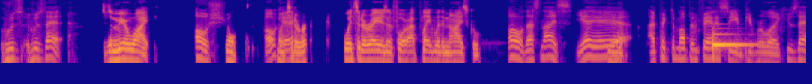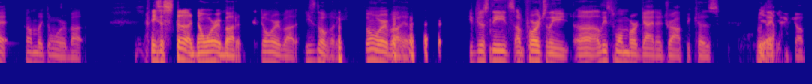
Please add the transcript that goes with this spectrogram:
Who's who's that? Zamir White Oh, sh- okay. went to the went to the Raiders and four. I played with him in high school. Oh, that's nice. Yeah, yeah, yeah, Yeah. I picked him up in fantasy, and people were like, "Who's that?" I'm like, "Don't worry about it. He's a stud. Don't worry about it. Don't worry about it. He's nobody. Don't worry about him. He just needs, unfortunately, uh, at least one more guy to drop because who Yeah. they pick up?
